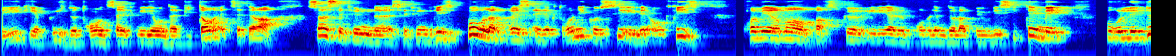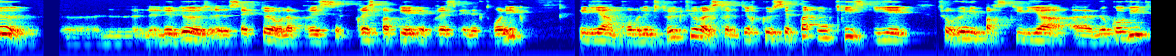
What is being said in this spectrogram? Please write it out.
pays qui a plus de 35 millions d'habitants, etc. Ça, c'est une, c'est une crise. Pour la presse électronique aussi, il est en crise. Premièrement, parce qu'il y a le problème de la publicité, mais pour les deux, les deux euh, secteurs, la presse, papier et presse électronique, il y a un problème structurel. Ça veut dire que ce n'est pas une crise qui est survenue parce qu'il y a euh, le Covid.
